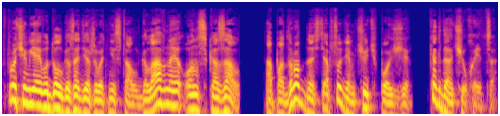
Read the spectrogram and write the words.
Впрочем, я его долго задерживать не стал. Главное, он сказал, а подробности обсудим чуть позже, когда очухается.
